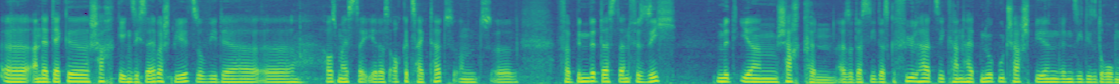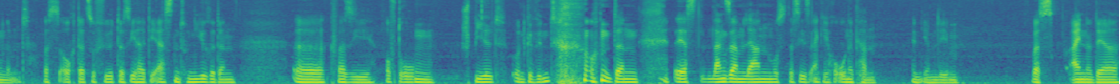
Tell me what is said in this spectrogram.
äh, an der Decke Schach gegen sich selber spielt, so wie der äh, Hausmeister ihr das auch gezeigt hat und äh, verbindet das dann für sich mit ihrem Schachkönnen. Also, dass sie das Gefühl hat, sie kann halt nur gut Schach spielen, wenn sie diese Drogen nimmt. Was auch dazu führt, dass sie halt die ersten Turniere dann äh, quasi auf Drogen spielt und gewinnt und dann erst langsam lernen muss, dass sie es eigentlich auch ohne kann in ihrem Leben. Was eine der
